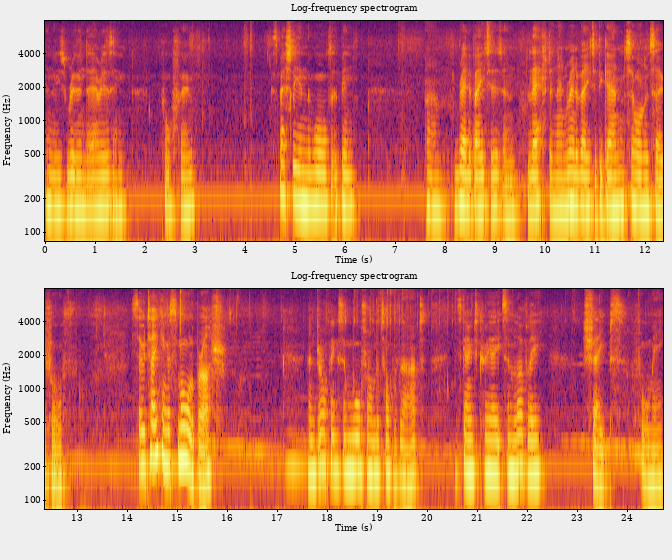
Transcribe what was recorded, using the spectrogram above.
in these ruined areas in Corfu especially in the walls that have been um, renovated and left and then renovated again so on and so forth. So taking a smaller brush and dropping some water on the top of that is going to create some lovely shapes for me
